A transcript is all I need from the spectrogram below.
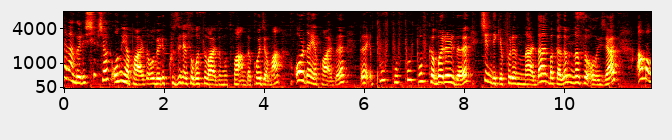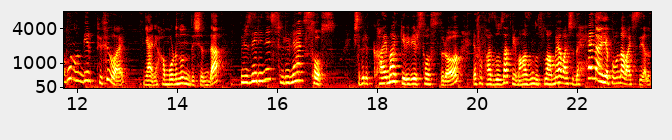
hemen böyle şipşak onu yapardı. O böyle kuzine sobası vardı mutfağında kocaman. Orada yapardı. Böyle puf puf puf puf kabarırdı. Şimdiki fırınlarda bakalım nasıl olacak. Ama bunun bir püfü var. Yani hamurunun dışında üzerine sürülen sos. İşte böyle kaymak gibi bir sostur o. Lafı fazla uzatmayayım ağzımda sulanmaya başladı. Hemen yapımına başlayalım.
